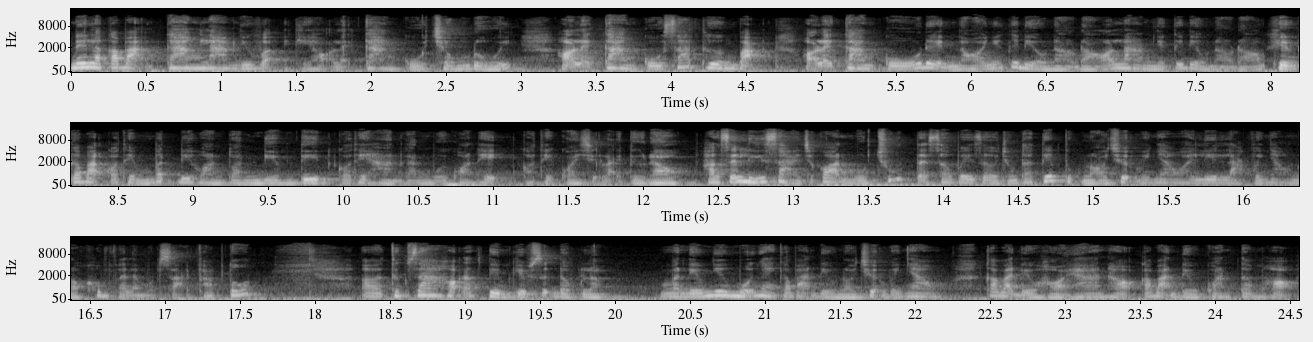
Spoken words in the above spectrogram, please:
Nên là các bạn càng làm như vậy thì họ lại càng cố chống đối, họ lại càng cố sát thương bạn, họ lại càng cố để nói những cái điều nào đó làm những cái điều nào đó khiến các bạn có thể mất đi hoàn toàn niềm tin có thể hàn gắn mối quan hệ có thể quay trở lại từ đầu. Hằng sẽ lý giải cho các bạn một chút tại sao bây giờ chúng ta tiếp tục nói chuyện với nhau hay liên lạc với nhau nó không phải là một giải pháp tốt. À, thực ra họ đang tìm kiếm sự độc lập mà nếu như mỗi ngày các bạn đều nói chuyện với nhau các bạn đều hỏi han họ các bạn đều quan tâm họ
